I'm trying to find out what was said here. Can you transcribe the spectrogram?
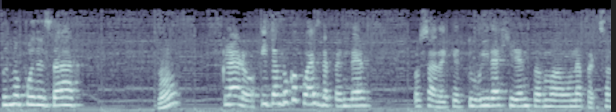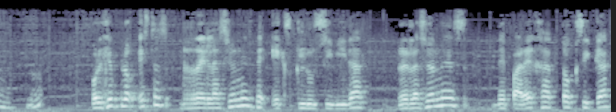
pues no puedes dar. ¿No? Claro, y tampoco puedes depender, o sea, de que tu vida gire en torno a una persona, ¿no? Por ejemplo, estas relaciones de exclusividad, relaciones de pareja tóxica,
